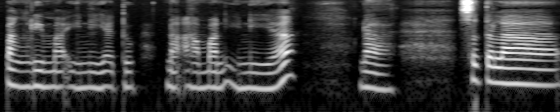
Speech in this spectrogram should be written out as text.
panglima ini yaitu Naaman ini ya. Nah, setelah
